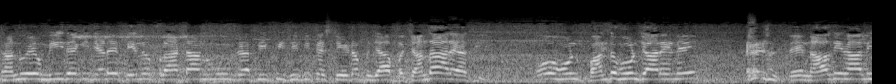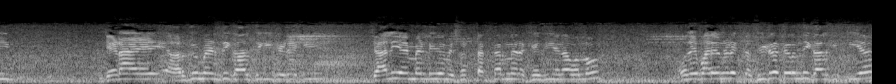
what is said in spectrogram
ਸਾਨੂੰ ਇਹ ਉਮੀਦ ਹੈ ਕਿ ਜਿਹੜੇ ਤਿੰਨ ਪਲਾਂਟਾਂ ਨੂੰ ਜਿਹੜਾ ਪੀਪੀਸੀਬੀ ਤੇ ਸਟੇਟ ਆਫ ਪੰਜਾਬ ਬਚਾਉਂਦਾ ਆ ਰਿਹਾ ਸੀ ਉਹ ਹੁਣ ਬੰਦ ਹੋਣ ਜਾ ਰਹੇ ਨੇ। ਤੇ ਨਾਲ ਦੀ ਨਾਲ ਹੀ ਜਿਹੜਾ ਇਹ ਆਰਗੂਮੈਂਟ ਦੀ ਗੱਲ ਸੀਗੀ ਜਿਹੜੇ ਕਿ 40 ਐਮਐਲਡੀ ਦੇ ਮਿਸਟਰ ਟੱਕਰ ਨੇ ਰੱਖੇ ਸੀ ਇਹਨਾਂ ਵੱਲੋਂ ਉਹਦੇ ਬਾਰੇ ਉਹਨਾਂ ਨੇ ਕੰਸੀਡਰ ਕਰਨ ਦੀ ਗੱਲ ਕੀਤੀ ਹੈ।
